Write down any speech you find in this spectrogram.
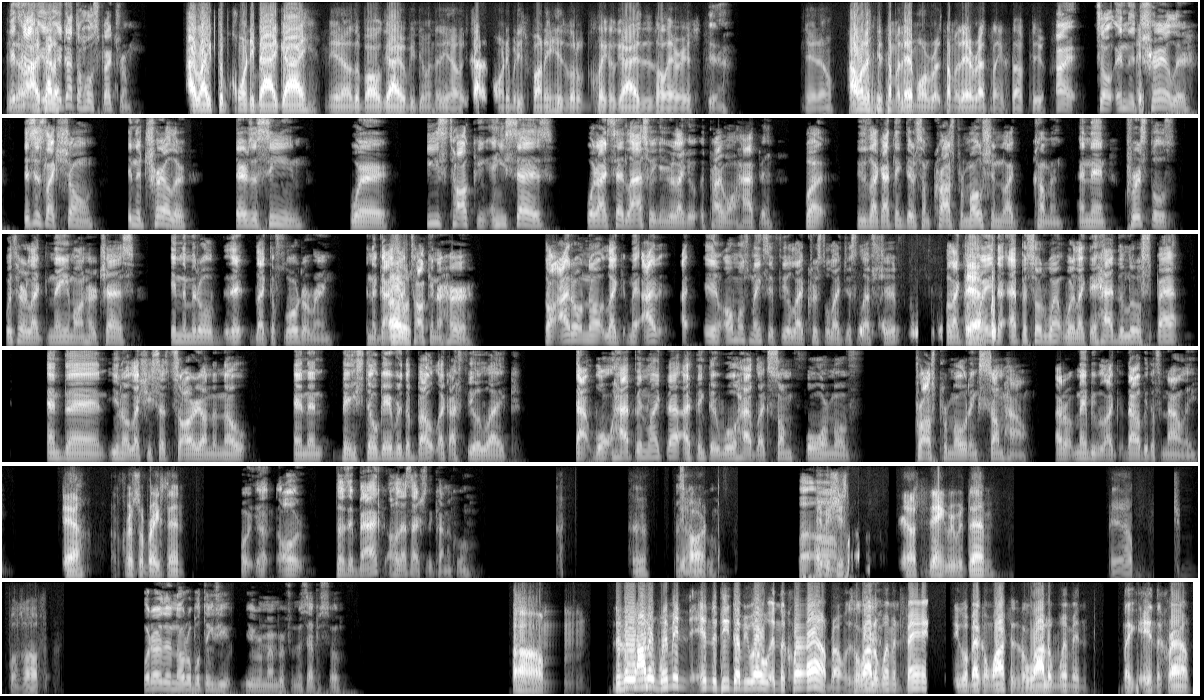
You It's know, got I it- kind of it got the whole spectrum. I like the corny bad guy. You know, the bald guy who be doing the. You know, he's kind of corny, but he's funny. His little clique of guys is hilarious. Yeah. You know, I want to see some of their more some of their wrestling stuff too. All right. So in the trailer, this is like shown in the trailer. There's a scene where he's talking and he says what I said last week, and you're like, it, it probably won't happen. But he's like, I think there's some cross promotion like coming, and then Crystal's with her like name on her chest in the middle of the, like the Florida ring, and the guy's Oh. like talking to her. So I don't know, like I, I, it almost makes it feel like Crystal like just left ship. But like the Yeah. way the episode went, where like they had the little spat, and then you know, like she said sorry on the note, and then they still gave her the belt. Like I feel like that won't happen like that. I think they will have like some form of cross promoting somehow. I don't maybe like that'll be the finale, Yeah, Crystal breaks in. or or does it back? Oh, that's actually kind of cool. Yeah, that's hard. Cool. But Maybe um, she's, you know, she's angry with them. You know, she pulls off. What are the notable things you you remember from this episode? Um, there's a lot of women in the DWO in the crowd, bro. There's a lot of women fans. You go back and watch it, there's a lot of women like in the crowd.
